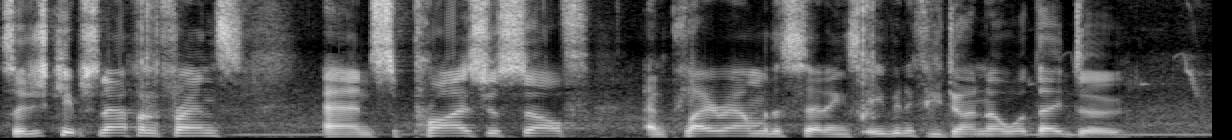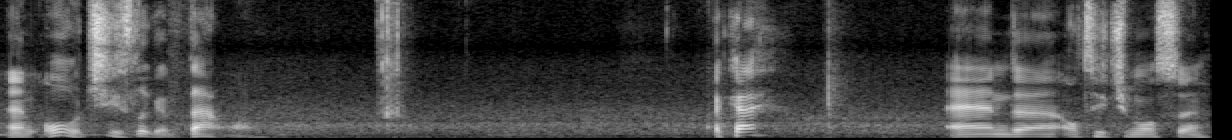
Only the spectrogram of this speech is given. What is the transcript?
So just keep snapping, friends, and surprise yourself and play around with the settings, even if you don't know what they do. And oh, geez, look at that one. Okay? And uh, I'll teach you more soon.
